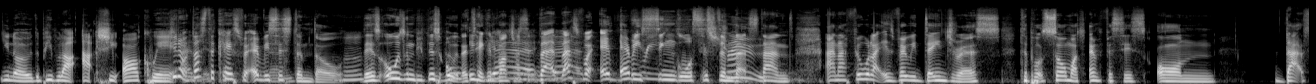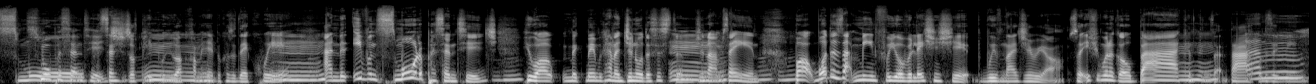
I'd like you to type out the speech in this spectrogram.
you know the people that actually are queer? You know, and that's the case for every system, though. There's always going to be There's people that al- take advantage yeah, of that. That's for every, Every- single system that stands. And I feel like it's very dangerous to put so much emphasis on that small, Small percentage. of people who are coming here mm. because of their queer, mm. and the even smaller percentage mm-hmm. who are maybe kind of general the system. Do you know what I'm mm. saying? Uh-huh. But what does that mean for your relationship with Nigeria? So if you want to go back and things mm-hmm. like that, what does it um, mean?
